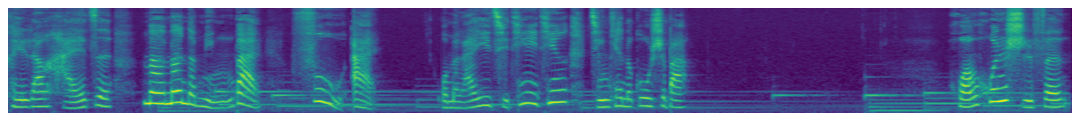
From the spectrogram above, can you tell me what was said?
可以让孩子慢慢地明白父爱。我们来一起听一听今天的故事吧。黄昏时分，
